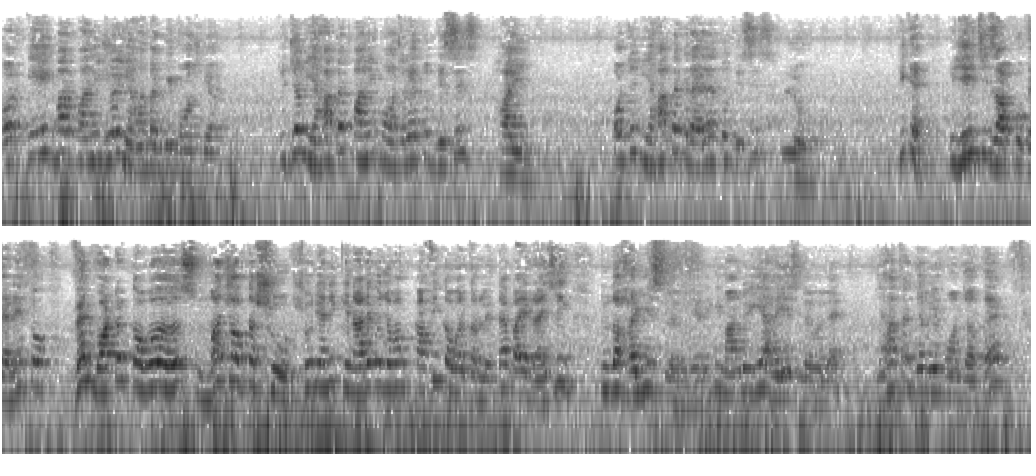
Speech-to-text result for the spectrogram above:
और एक बार पानी जो है यहाँ तक भी पहुँच गया। तो जब यहाँ तक पानी पहुँच रहा है तो दिस इज़ हाई और जब यहाँ तक रह रहा है तो दिस इज़ लो ठीक है? तो यही चीज़ आपको कह रहे हैं। तो when water covers much of the shore shore यानी किनारे को जब हम काफ़ी कवर कर लेता है by rising to the highest level यानी कि मान लो ये हाइएस्ट लेवल है, यहाँ तक जब ये पहुँच जाता है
